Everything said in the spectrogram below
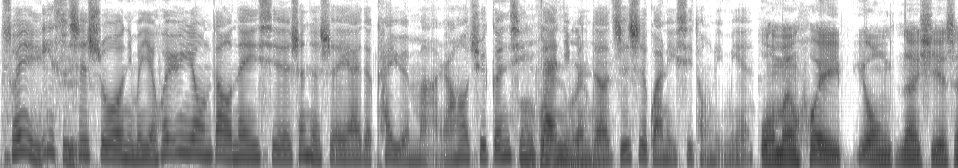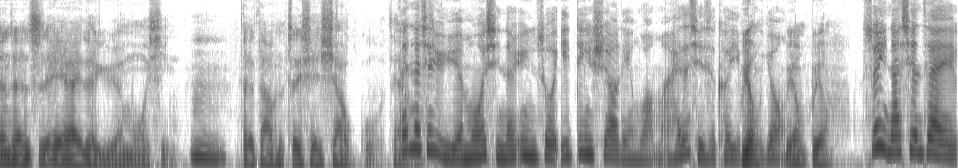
所以意思是说，是你们也会运用到那一些生成式 AI 的开源码，然后去更新在你们的知识管理系统里面。我们会用那些生成式 AI 的语言模型，嗯，得到这些效果。这样。但那些语言模型的运作一定需要联网吗？还是其实可以不用？不用，不用，不用。所以呢，现在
